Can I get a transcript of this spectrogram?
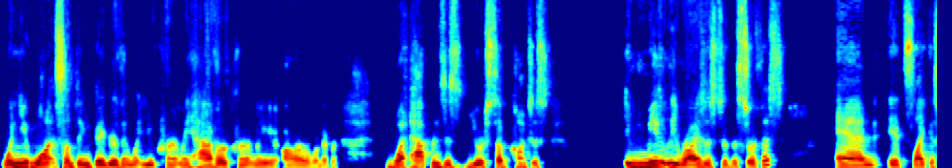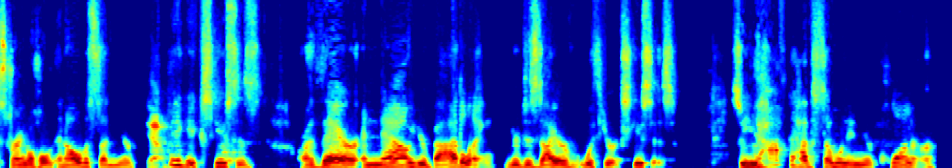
when you want something bigger than what you currently have or currently are or whatever what happens is your subconscious immediately rises to the surface and it's like a stranglehold and all of a sudden your yeah. big excuses are there and now you're battling your desire with your excuses. So you have to have someone in your corner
